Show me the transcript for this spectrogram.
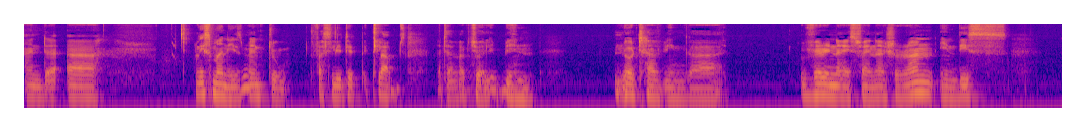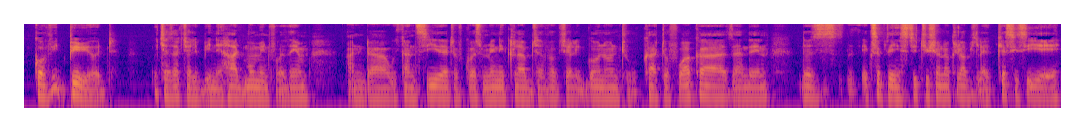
And uh, uh, this money is meant to facilitate the clubs that have actually been not having a very nice financial run in this covid period which has actually been a hard moment for them. And uh, we can see that of course many clubs have actually gone on to cut off workers. And then those except the institutional clubs like KCCA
